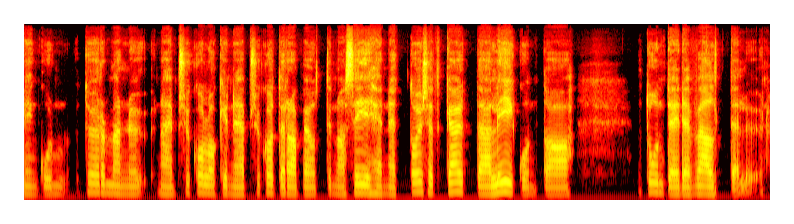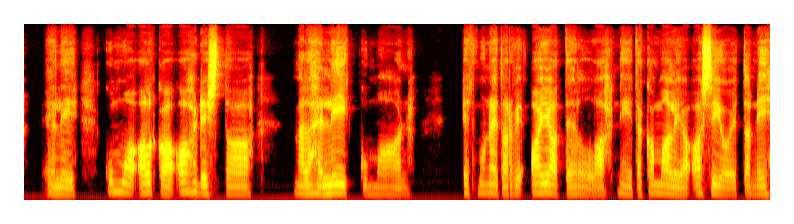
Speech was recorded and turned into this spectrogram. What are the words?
niin kun, törmännyt näin psykologina ja psykoterapeuttina siihen, että toiset käyttää liikuntaa tunteiden välttelyyn. Eli kun mua alkaa ahdistaa, mä lähden liikkumaan, että mun ei tarvi ajatella niitä kamalia asioita, niin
